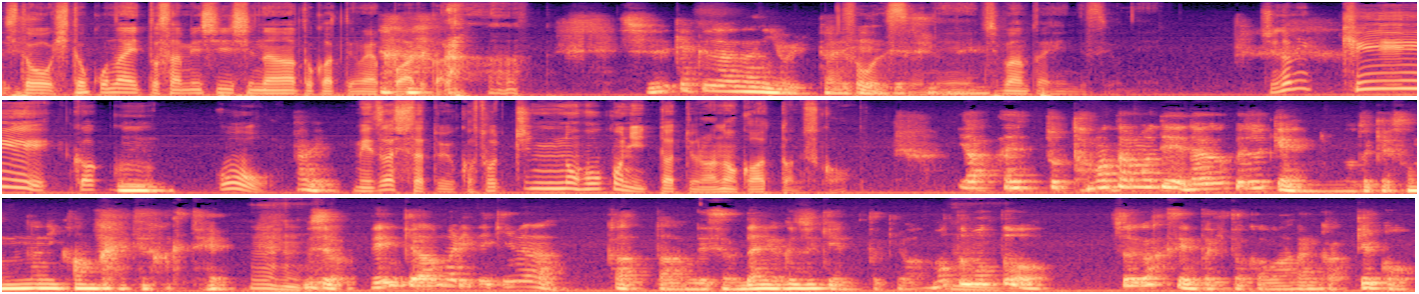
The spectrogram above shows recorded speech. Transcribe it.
人、人来ないと寂しいしなとかっていうのがやっぱあるから。集客が何より大そう変でよね。ですすよね。一番大変ですよね。ちなみに経営学うん。をはい。目指したというか、そっちの方向に行ったっていうのは何かあったんですか？いや、えっと、たまたまで大学受験の時はそんなに考えてなくて、うんうんむしろ勉強あんまりできなかったんですよ、大学受験の時は。もともと中学生の時とかはなんか結構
